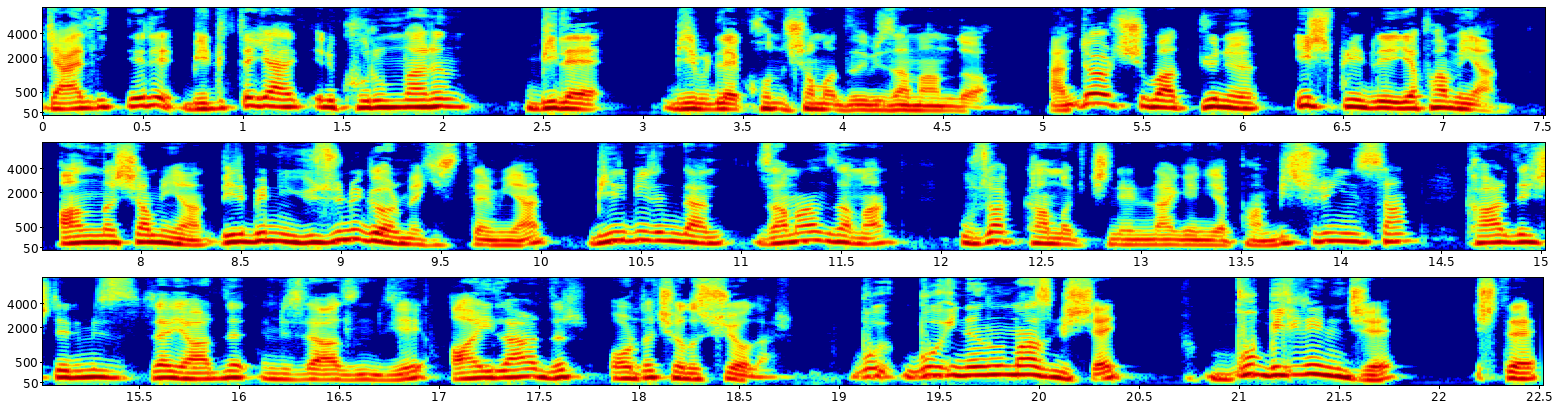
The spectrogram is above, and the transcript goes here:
geldikleri, birlikte geldikleri kurumların bile birbiriyle konuşamadığı bir zamandı o. Yani 4 Şubat günü işbirliği yapamayan, anlaşamayan, birbirinin yüzünü görmek istemeyen, birbirinden zaman zaman uzak kalmak için elinden geleni yapan bir sürü insan kardeşlerimize yardım etmemiz lazım diye aylardır orada çalışıyorlar. Bu, bu inanılmaz bir şey. Bu bilinci işte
